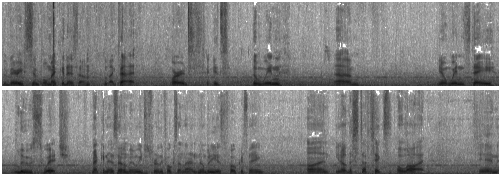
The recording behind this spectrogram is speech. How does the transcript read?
the very simple mechanism like that, where it's it's the win, um, you know, win, stay, lose, switch mechanism, and we just really focus on that. Nobody is focusing on, you know, this stuff takes a lot and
